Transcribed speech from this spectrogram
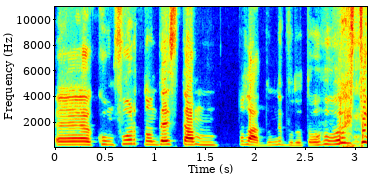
е, комфортно десь там. Ну ладно, не буду того говорити.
